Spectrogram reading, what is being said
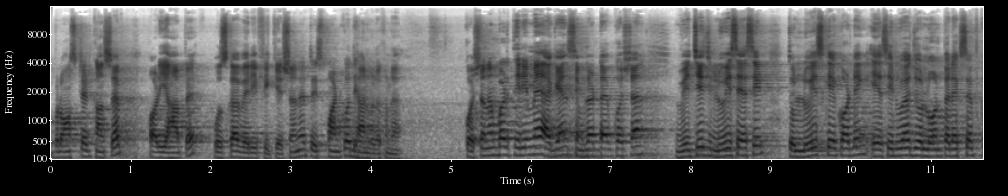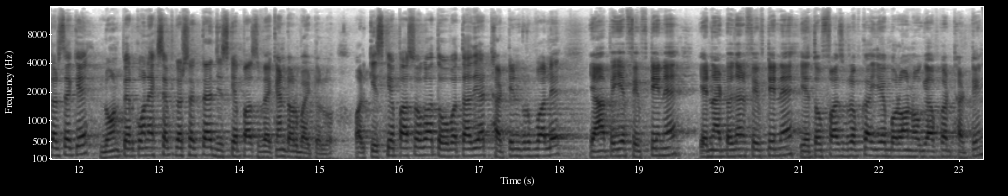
Bronsted concept और यहाँ पे उसका वेरिफिकेशन है। तो इस पॉइंट को ध्यान में रखना है। क्वेश्चन नंबर थ्री में again similar type question which is Lewis acid तो लुइस के अकॉर्डिंग एसिड वो है जो लोन पेयर एक्सेप्ट कर सके। लोन पेयर कौन एक्सेप्ट कर सकता है? जिसके पास वैकेंट और वाइटल हो। और किसके पास होगा? तो वो बता दिया थर्टीन ग्रुप वाले। यहाँ पे ये फिफ्टीन है, ये नाइट्रोजन फिफ्टीन है, ये तो फ़र्स्ट ग्रुप का, ये बोरॉन हो गया आपका थर्टीन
